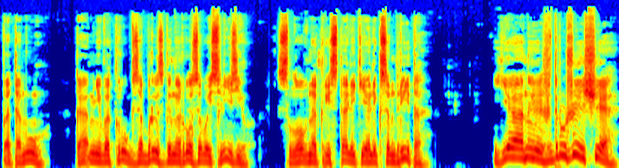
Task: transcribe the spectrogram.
Потому камни вокруг забрызганы розовой слизью, словно кристаллики Александрита. «Яныш, дружище!»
